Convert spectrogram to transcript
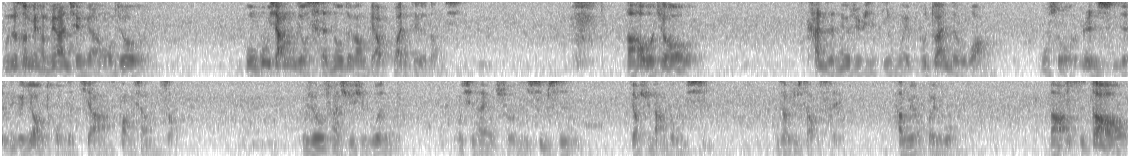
我那时候没很没有安全感，我就我互相有承诺，对方不要关这个东西。然后我就看着那个 GPS 定位，不断的往我所认识的那个药头的家方向走。我就传讯息问我前男友说：“你是不是要去拿东西？你是要去找谁？”他没有回我。然后一直到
